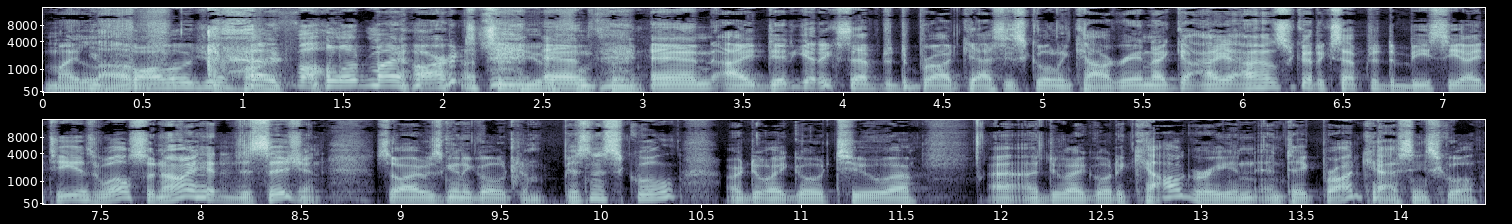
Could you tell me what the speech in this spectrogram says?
my you love. followed your heart. I followed my heart. That's a beautiful and, thing. And I did get accepted to broadcasting school in Calgary. And I, got, I also got accepted to BCIT as well. So now I had a decision. So I was going to go to business school, or do I go to uh, uh, do I go to Calgary and, and, take broadcasting school?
